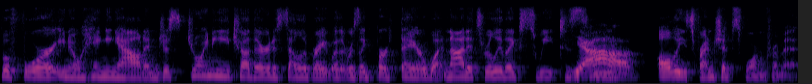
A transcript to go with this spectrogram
before, you know, hanging out and just joining each other to celebrate, whether it was like birthday or whatnot. It's really like sweet to yeah. see all these friendships form from it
